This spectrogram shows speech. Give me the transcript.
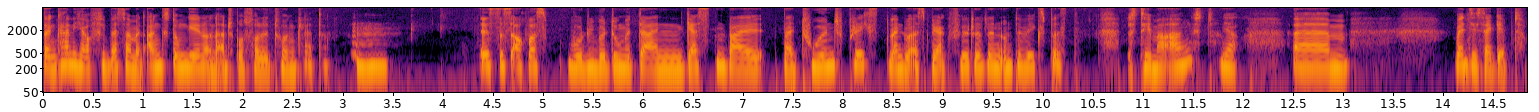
dann kann ich auch viel besser mit Angst umgehen und anspruchsvolle Touren klettern. Mhm. Ist es auch was, worüber du mit deinen Gästen bei, bei Touren sprichst, wenn du als Bergführerin unterwegs bist? Das Thema Angst? Ja. Ähm, wenn es sich ergibt.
